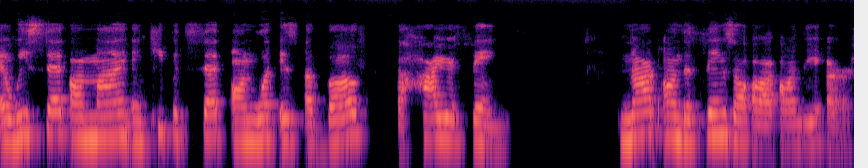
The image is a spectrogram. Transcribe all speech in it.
and we set our mind and keep it set on what is above the higher things, not on the things that are on the earth.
